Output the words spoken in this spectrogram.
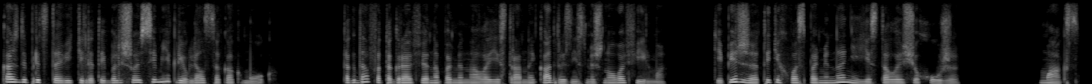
Каждый представитель этой большой семьи кривлялся как мог. Тогда фотография напоминала ей странный кадр из несмешного фильма. Теперь же от этих воспоминаний ей стало еще хуже. Макс.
